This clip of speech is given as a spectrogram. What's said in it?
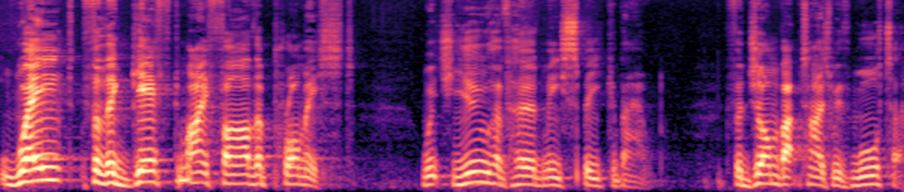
Wait for the gift my Father promised, which you have heard me speak about. For John baptized with water,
